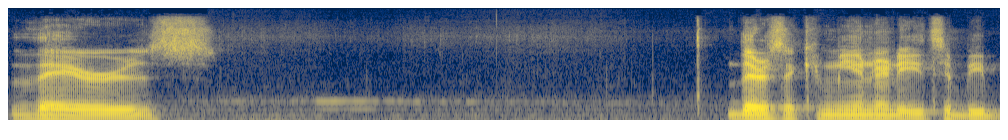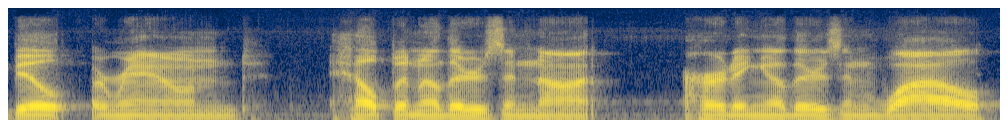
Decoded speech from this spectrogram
there's there's a community to be built around helping others and not hurting others and while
